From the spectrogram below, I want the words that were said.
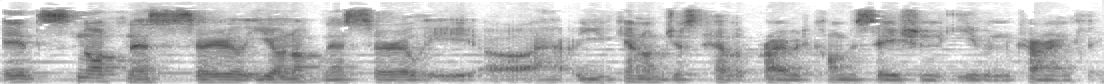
it's not necessarily you're not necessarily uh, you cannot just have a private conversation even currently.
